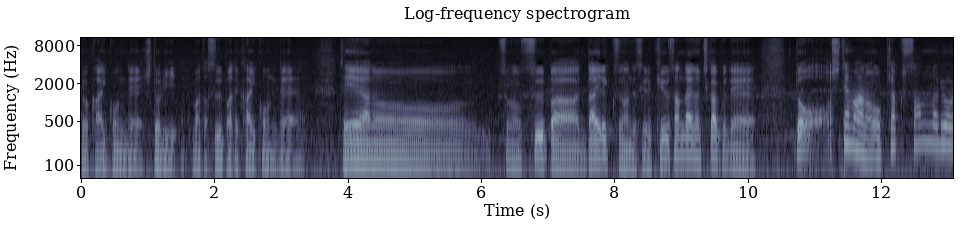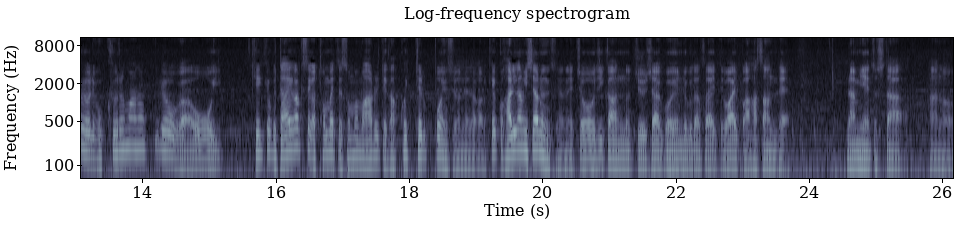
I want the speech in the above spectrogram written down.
今日買い込んで1人またスーパーで買い込んでで、あのー、そのスーパーダイレックスなんですけど、旧三台の近くで、どうしてもあのお客さんの量よりも車の量が多い、結局大学生が止めてそのまま歩いて学校行ってるっぽいんですよね、だから結構張り紙してあるんですよね、長時間の駐車ご遠慮くださいってワイパー挟んで、ラミネートしたあの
